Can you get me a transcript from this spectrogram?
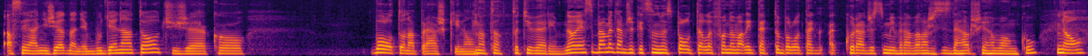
asi ani žiadna nebude na to, čiže ako bolo to na prášky, no. No to, to ti verím. No ja si pamätám, že keď sme spolu telefonovali, tak to bolo tak akurát, že si mi vravela, že si z najhoršieho vonku. No.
